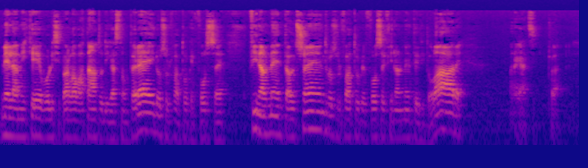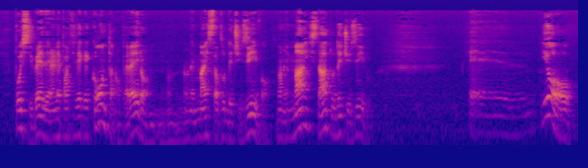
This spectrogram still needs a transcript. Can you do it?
nelle amichevoli si parlava tanto di Gaston Pereiro, sul fatto che fosse finalmente al centro, sul fatto che fosse finalmente titolare. Ma ragazzi, cioè, poi si vede nelle partite che contano, Pereiro non, non è mai stato decisivo, non è mai stato decisivo. E io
